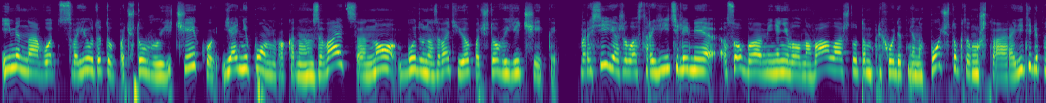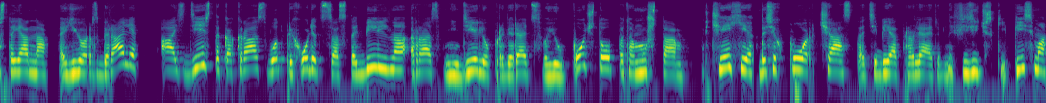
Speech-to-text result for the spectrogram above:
Именно вот свою вот эту почтовую ячейку, я не помню, как она называется, но буду называть ее почтовой ячейкой. В России я жила с родителями, особо меня не волновало, что там приходит мне на почту, потому что родители постоянно ее разбирали. А здесь-то как раз вот приходится стабильно раз в неделю проверять свою почту, потому что в Чехии до сих пор часто тебе отправляют именно физические письма,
